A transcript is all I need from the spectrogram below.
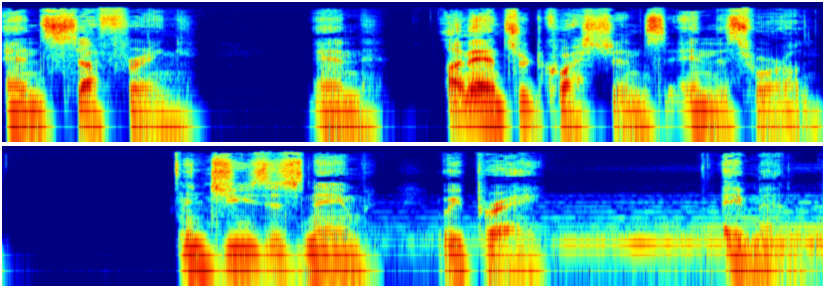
and suffering and unanswered questions in this world. In Jesus' name we pray. Amen.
